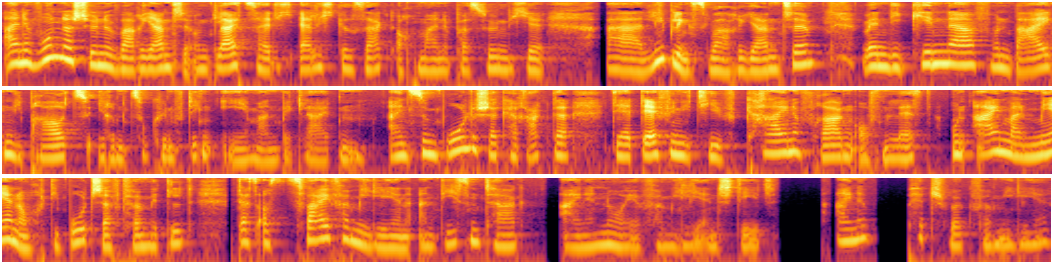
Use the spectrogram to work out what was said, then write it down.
Eine wunderschöne Variante und gleichzeitig ehrlich gesagt auch meine persönliche äh, Lieblingsvariante, wenn die Kinder von beiden die Braut zu ihrem zukünftigen Ehemann begleiten. Ein symbolischer Charakter, der definitiv keine Fragen offen lässt und einmal mehr noch die Botschaft vermittelt, dass aus zwei Familien an diesem Tag eine neue Familie entsteht. Eine Patchwork-Familie.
